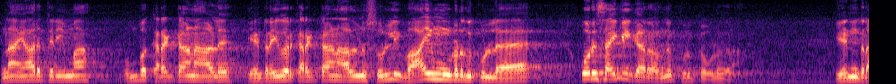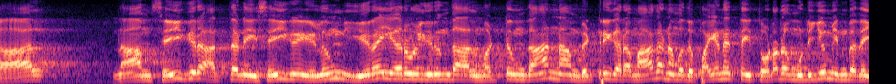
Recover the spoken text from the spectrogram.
நான் யார் தெரியுமா? ரொம்ப கரெக்டான ஆள் என் டிரைவர் கரெக்டான ஆள்னு சொல்லி வாய் மூடுறதுக்குள்ளே ஒரு சைக்கிள்காரர் வந்து குறுக்க விழுகிறான். என்றால் நாம் செய்கிற அத்தனை செய்கையிலும் இறை அருள் இருந்தால் மட்டும்தான் நாம் வெற்றிகரமாக நமது பயணத்தை தொடர முடியும் என்பதை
